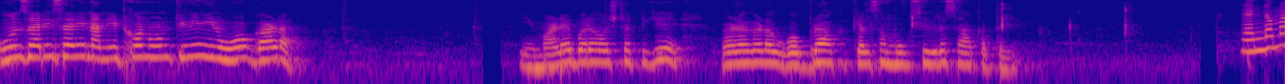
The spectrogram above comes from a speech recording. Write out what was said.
ಹ್ಞೂ ಸರಿ ಸರಿ ನಾನು ಇಟ್ಕೊಂಡು ಉಣ್ತೀನಿ ನೀನು ಹೋಗ್ ಗಾಢ ಈ ಮಳೆ ಬರೋ ಅಷ್ಟೊತ್ತಿಗೆ ಗಡಗಳ ಗೊಬ್ಬರ ಹಾಕೋ ಕೆಲಸ ಮುಗಿಸಿದ್ರೆ ಸಾಕತ್ತಗೆ ರಂಗಮ್ಮ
